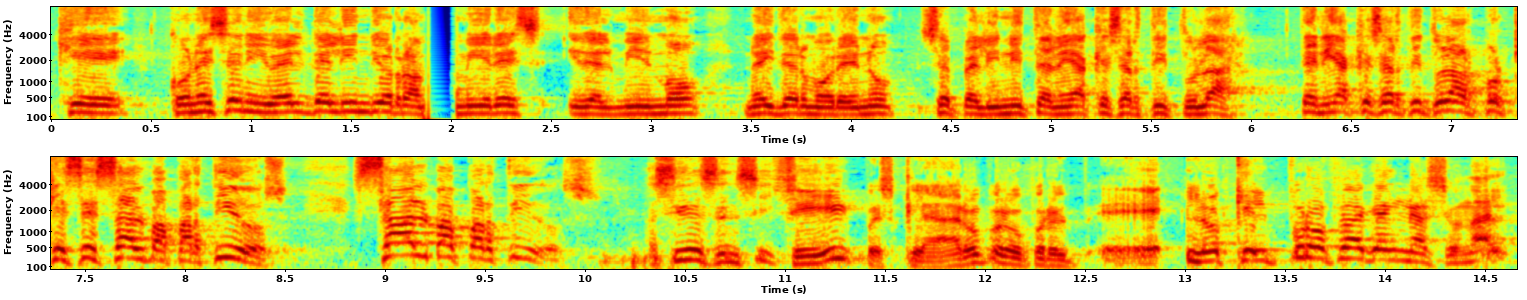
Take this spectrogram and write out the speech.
que con ese nivel del Indio Ramírez y del mismo Neider Moreno, Cepelini tenía que ser titular? Tenía que ser titular, porque ese salva partidos, salva partidos. Así de sencillo. Sí, pues claro, pero, eh, lo que el profe haga en Nacional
